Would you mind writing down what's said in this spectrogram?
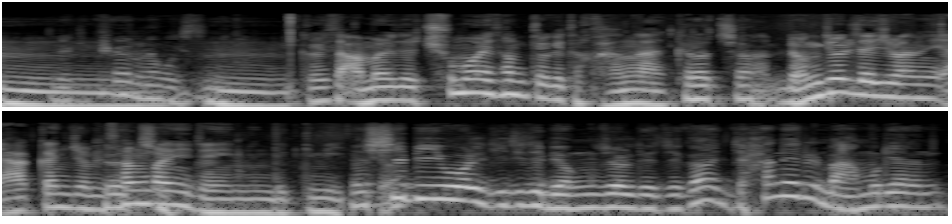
음. 이렇게 표현을 하고 있습니다. 음. 그래서 아무래도 추모의 성격이 더 강한 그렇죠. 아, 명절 대지와는 약간 좀 그렇죠. 상반이 돼 있는 느낌이 있죠. 12월 1일의 명절 대제가 이제 한 해를 마무리하는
